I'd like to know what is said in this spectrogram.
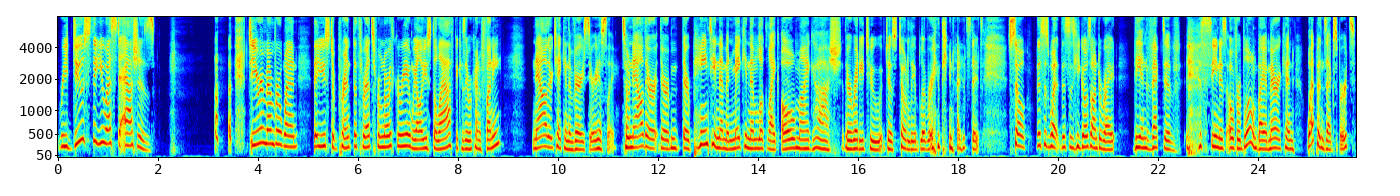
reduce the U.S. to ashes. Do you remember when they used to print the threats from North Korea and we all used to laugh because they were kind of funny? Now they're taking them very seriously. So now they're they're they're painting them and making them look like, "Oh my gosh, they're ready to just totally obliterate the United States." So this is what this is he goes on to write, the invective scene is seen as overblown by American weapons experts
